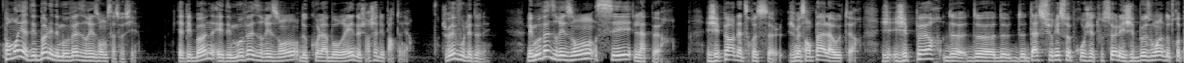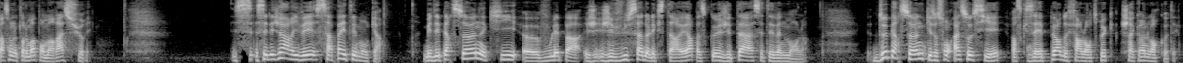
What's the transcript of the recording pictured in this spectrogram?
Pour moi, il y a des bonnes et des mauvaises raisons de s'associer. Il y a des bonnes et des mauvaises raisons de collaborer, de chercher des partenaires. Je vais vous les donner. Les mauvaises raisons, c'est la peur. J'ai peur d'être seul. Je me sens pas à la hauteur. J'ai peur d'assurer ce projet tout seul et j'ai besoin d'autres personnes autour de moi pour me rassurer. C'est déjà arrivé, ça n'a pas été mon cas. Mais des personnes qui euh, voulaient pas, j'ai vu ça de l'extérieur parce que j'étais à cet événement-là deux personnes qui se sont associées parce qu'ils avaient peur de faire leur truc chacun de leur côté.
